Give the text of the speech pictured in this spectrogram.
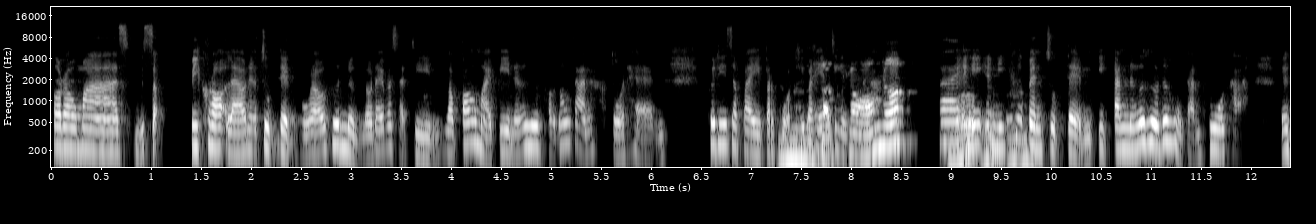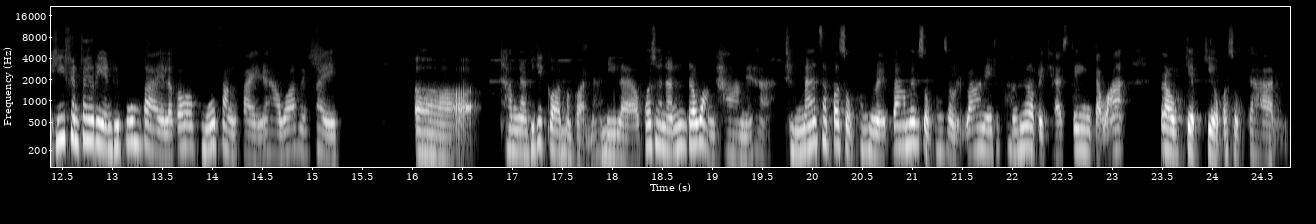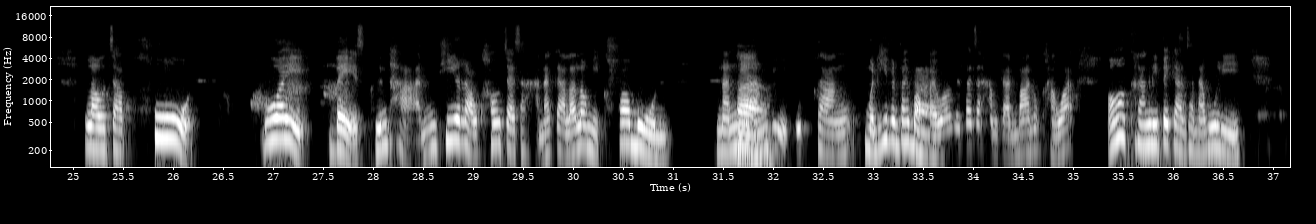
พอเรามาวิเคราะห์แล้วเนี่ยจุดเด่นของเราก็คือหนึ่งเราได้ภาษาจีน เราเป้าหมายปีนั้นก็คือเขาต้องการหาตัวแทน เพื่อที่จะไปประกวดที่ประเทศสอดจีนคล้องเนาะใช่อันนี้เอออันนี้เออคือเป็นจุดเด่นอีกอันหนึงก็คือเรื่องของการพูดค่ะ อย่างที่เฟรนไฟเรียนพี่ปุ้มไปแล้วก็คุณผู้ฟังไปนะคะว่าเฟรนไฟเอ่อทำงานพิธีกรมาก่อนหน้านี้แล้ว เพราะฉะนั้นระหว่างทางเนี่ยค่ะถึงแม้จะประสบความสำเร็จบ้างไม่ประสบความสำเร็จบ้างในทุกครั้งที่เราไปแคสติ้งแต่ว่าเราเก็บเกี่ยวประสบการณ์ เราจะพูด ด้วยเบสพื้นฐานที่เราเข้าใจสถานการณ์แล้วเรามีข้อมูล นั้นค่ะๆอยู่ทุกครั้งเหมือนที่เฟรนไฟบอกค่ะไปว่าเฟรนไฟจะทำการบ้านทุกครั้งว่าอ๋อครั้งนี้ไปกาญจนบุรี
